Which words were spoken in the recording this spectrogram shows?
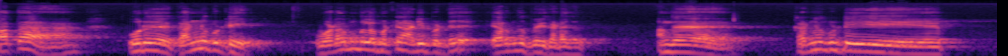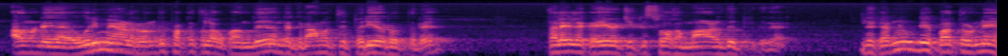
பார்த்தா ஒரு கண்ணுக்குட்டி உடம்புல மட்டும் அடிபட்டு இறந்து போய் கிடக்குது. அந்த கண்ணுக்குட்டி அவனுடைய உரிமையாளர் வந்து பக்கத்தில் உட்காந்து அந்த கிராமத்து பெரியவர் ஒருத்தர் தலையில் கையை வச்சுட்டு சோகமாக அழுதுட்டு இருக்கிறார். இந்த கண்ணுக்குட்டியை பார்த்த உடனே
